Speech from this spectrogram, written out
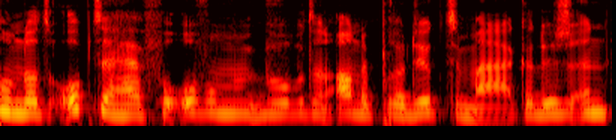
om dat op te heffen of om bijvoorbeeld een ander product te maken. Dus een,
